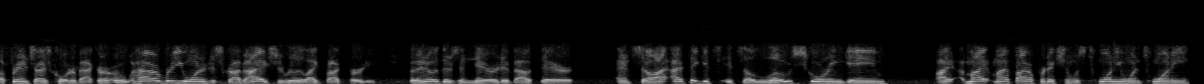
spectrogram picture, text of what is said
a franchise quarterback or, or however you want to describe it. I actually really like Brock Purdy, but I know there's a narrative out there. And so I, I think it's it's a low scoring game. I my, my final prediction was 21-20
